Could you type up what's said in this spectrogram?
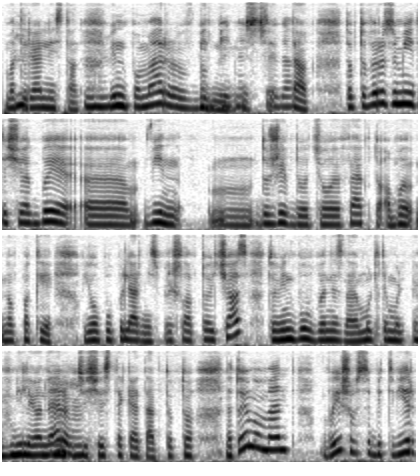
матеріальний стан. Він помер в бідності. бідності, да. Так. Тобто, ви розумієте, що якби е, він. Дожив до цього ефекту, або навпаки, його популярність прийшла в той час, то він був би не знаю, мультимільйонером Мгм. чи щось таке. Так, тобто на той момент вийшов собі твір.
